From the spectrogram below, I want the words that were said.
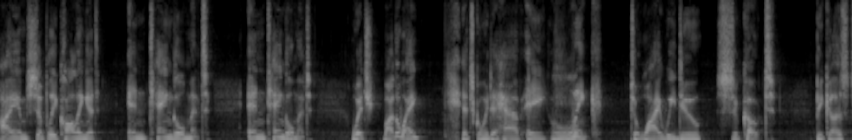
I am simply calling it entanglement. Entanglement, which, by the way, it's going to have a link to why we do Sukkot, because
